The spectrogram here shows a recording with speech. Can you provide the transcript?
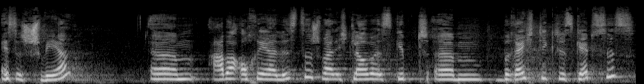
Es ist schwer, ähm, aber auch realistisch, weil ich glaube, es gibt ähm, berechtigte Skepsis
